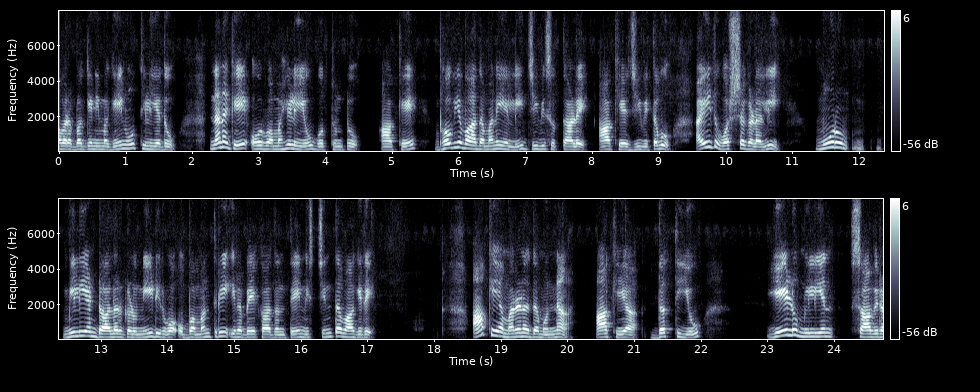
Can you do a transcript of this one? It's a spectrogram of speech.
ಅವರ ಬಗ್ಗೆ ನಿಮಗೇನೂ ತಿಳಿಯದು. ನನಗೆ ಓರ್ವ ಮಹಿಳೆಯು ಗೊತ್ತುಂಟು. ಆಕೆ ಭವ್ಯವಾದ ಮನೆಯಲ್ಲಿ ಜೀವಿಸುತ್ತಾಳೆ. ಆಕೆಯ ಜೀವಿತವು ಐದು ವರ್ಷಗಳಲ್ಲಿ ಮೂರು ಮಿಲಿಯನ್ ಡಾಲರ್ಗಳು ನೀಡಿರುವ ಒಬ್ಬ ಮಂತ್ರಿ ಇರಬೇಕಾದಂತೆ ನಿಶ್ಚಿಂತವಾಗಿದೆ. ಆಕೆಯ ಮರಣದ ಮುನ್ನ ಆಕೆಯ ದತ್ತಿಯು ಏಳು ಮಿಲಿಯನ್ ಸಾವಿರ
